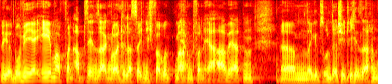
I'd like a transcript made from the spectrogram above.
wo wir ja eh immer von absehen sagen, Leute, lasst euch nicht verrückt machen von RA-Werten. Ähm, da gibt es unterschiedliche Sachen.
